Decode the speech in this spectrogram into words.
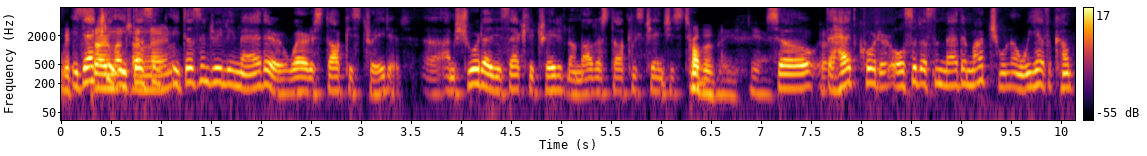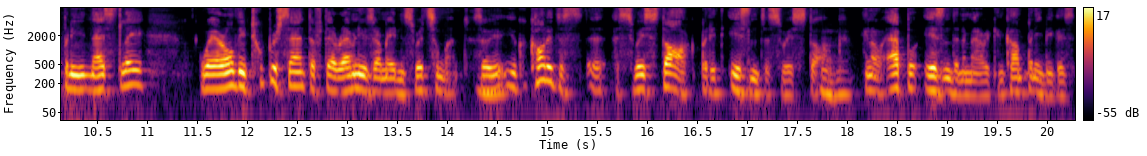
With It so actually much it doesn't unknown? it doesn't really matter where a stock is traded. Uh, I'm sure that it's actually traded on other stock exchanges too. Probably, yeah. So the headquarter also doesn't matter much. You know, we have a company, Nestle, where only 2% of their revenues are made in Switzerland. So you, you could call it a Swiss stock, but it isn't a Swiss stock. Mm-hmm. You know, Apple isn't an American company because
